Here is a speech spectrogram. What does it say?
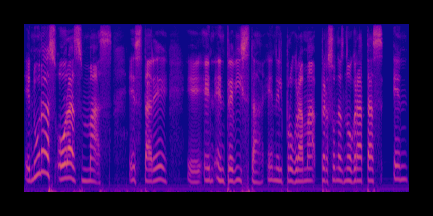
En unas horas más estaré eh, en entrevista en el programa Personas No Gratas en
